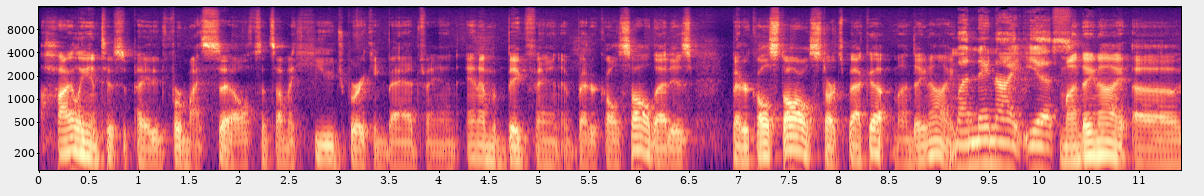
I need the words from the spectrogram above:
highly anticipated for myself, since I'm a huge Breaking Bad fan and I'm a big fan of Better Call Saul. That is, Better Call Saul starts back up Monday night. Monday night, yes. Monday night, uh,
